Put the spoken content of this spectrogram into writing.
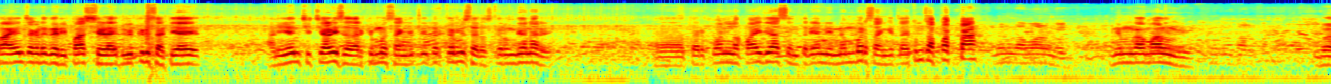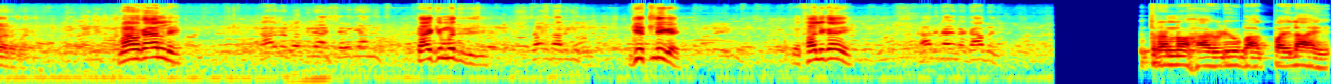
पहा यांच्याकडे घरी पाच शेळ्या आहेत विक्रीसाठी आहेत. आणि यांची चाळीस हजार किंमत सांगितली तर कमी सरस करून देणार आहे. अं, तर कोणाला पाहिजे असेल तर यांनी नंबर सांगितला आहे तुमचा पत्ता? निमगाव माळुंगी. निमगाव माळुंगी. बरं बरं. मामा काय आणले काय किंमत आहे तिची? घेतली काय? का खाली काय? आहे? मित्रांनो हा व्हिडिओ भाग पहिला आहे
